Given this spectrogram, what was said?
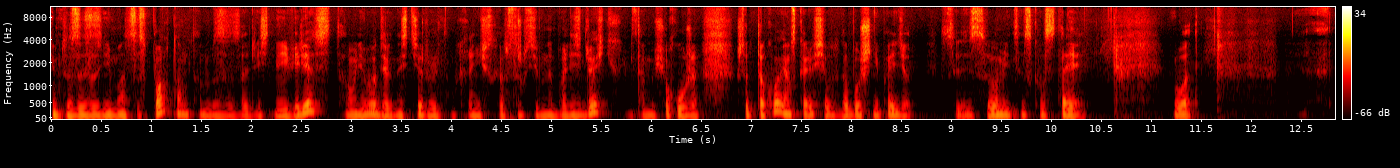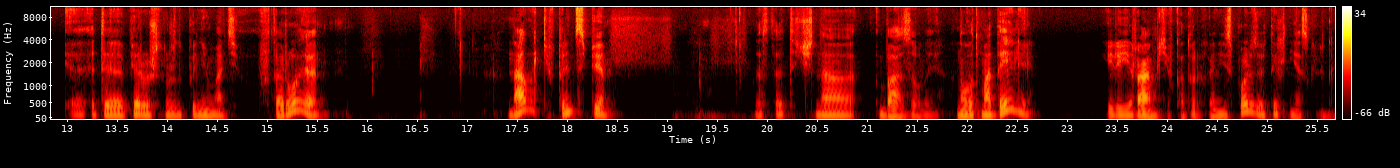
за- заниматься спортом, там за- залезть на Эверест, а у него диагностировали там, хроническую обструктивную болезнь легких или там еще хуже. Что-то такое, он, скорее всего, туда больше не пойдет своего медицинского состояния. Вот. Это первое, что нужно понимать. Второе, навыки, в принципе, достаточно базовые. Но вот модели или рамки, в которых они используют, их несколько.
